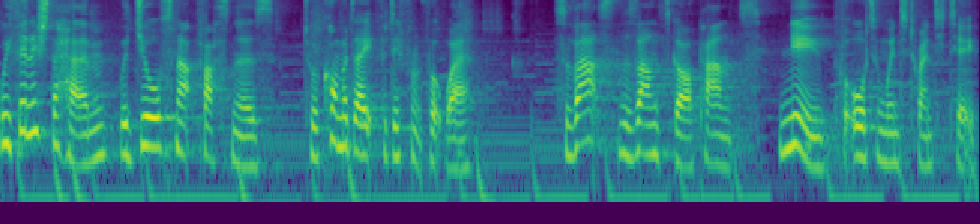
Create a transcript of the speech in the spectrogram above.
We finished the hem with dual snap fasteners to accommodate for different footwear. So that's the Zanskar pants, new for autumn winter 22.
